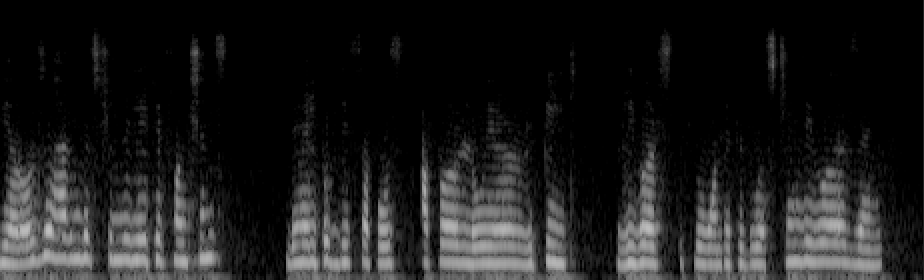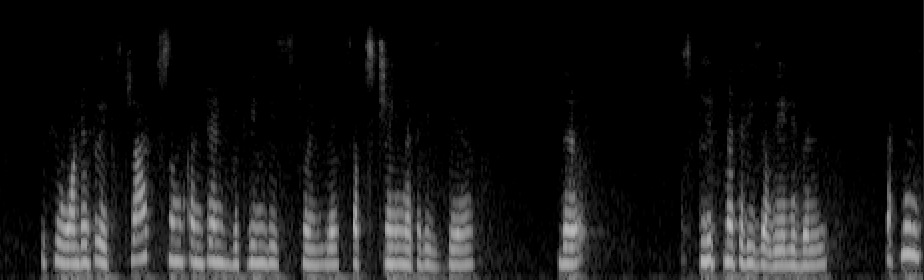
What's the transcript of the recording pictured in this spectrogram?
we are also having the string related functions. The help of this suppose upper, lower, repeat, reverse if you wanted to do a string reverse and if you wanted to extract some content between these string like substring method is there. The split method is available. That means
